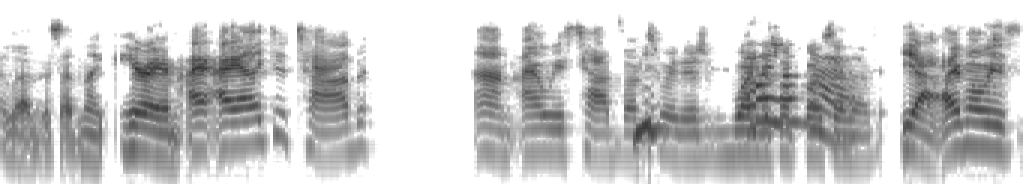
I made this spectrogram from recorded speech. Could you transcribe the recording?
I love this. I'm like, here I am. I, I like to tab. Um, I always tab books where there's wonderful oh, I quotes that. I love. Yeah, I'm always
